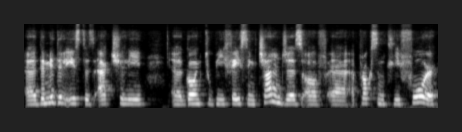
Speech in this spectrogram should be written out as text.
the Middle East is actually uh, going to be facing challenges of uh, approximately 4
